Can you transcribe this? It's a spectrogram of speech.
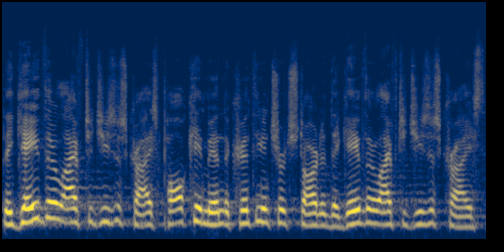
they gave their life to Jesus Christ. Paul came in, the Corinthian church started, they gave their life to Jesus Christ.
